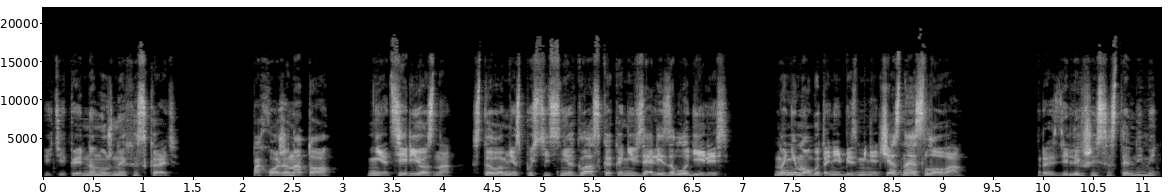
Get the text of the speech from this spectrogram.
и теперь нам нужно их искать. Похоже на то. Нет, серьезно. Стоило мне спустить с них глаз, как они взяли и заблудились. Но не могут они без меня, честное слово. Разделившись с остальными,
